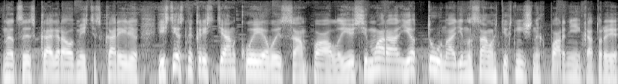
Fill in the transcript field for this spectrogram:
э, ЦСКА играл вместе с Карелью. Естественно, Кристиан Куэва из Сан-Пауло, Йосимара Ятуна, один из самых техничных парней, которые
